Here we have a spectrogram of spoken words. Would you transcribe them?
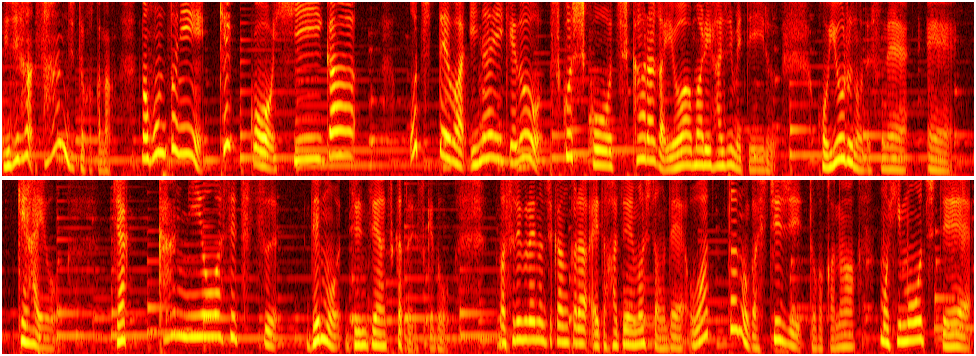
？2時半？3時とかかな。まあ本当に結構日が落ちてはいないけど少しこう力が弱まり始めている。こう夜のですね、えー、気配を若干匂わせつつでも全然暑かったですけど、まあ、それぐらいの時間から、えー、と始めましたので終わったのが7時とかかな。もう日も落ちて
